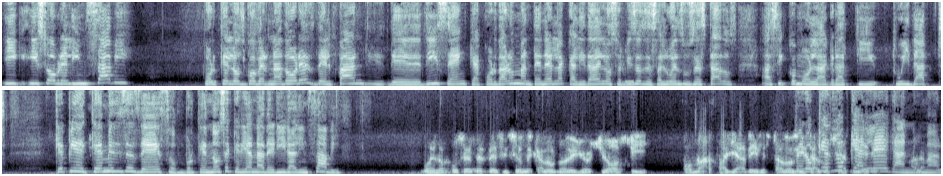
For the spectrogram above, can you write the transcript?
y, y sobre el INSABI, porque los gobernadores del PAN dicen que acordaron mantener la calidad de los servicios de salud en sus estados, así como la gratuidad. ¿Qué, ¿Qué me dices de eso? Porque no se querían adherir al INSABI. Bueno, pues esa es decisión de cada uno de ellos. Yo sí, Omar Fayad y el Estado de ¿Pero qué es lo que alegan, Omar?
